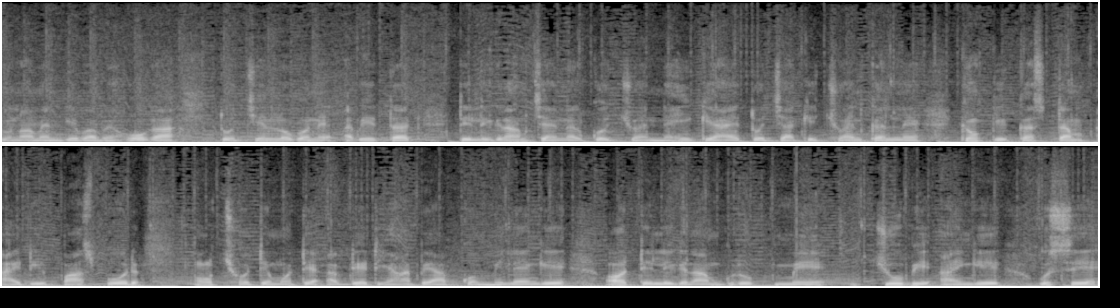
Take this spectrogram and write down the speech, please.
टूर्नामेंट गिव अवे होगा। तो जिन लोगों ने अभी तक टेलीग्राम चैनल को ज्वाइन नहीं किया है तो जाके ज्वाइन कर लें, क्योंकि कस्टम आईडी पासपोर्ट और छोटे मोटे अपडेट यहाँ पे आपको मिलेंगे और टेलीग्राम ग्रुप में जो भी आएँगे, उससे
